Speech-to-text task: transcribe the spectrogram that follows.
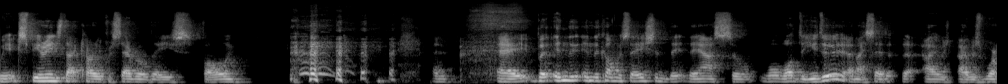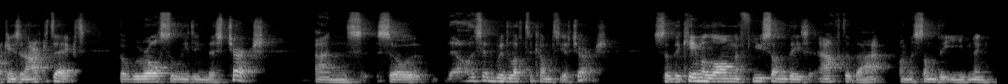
we experienced that curry for several days following. and uh, but in the in the conversation they, they asked so well, what do you do and i said that i was i was working as an architect but we were also leading this church and so they said we'd love to come to your church so they came along a few Sundays after that on a Sunday evening.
